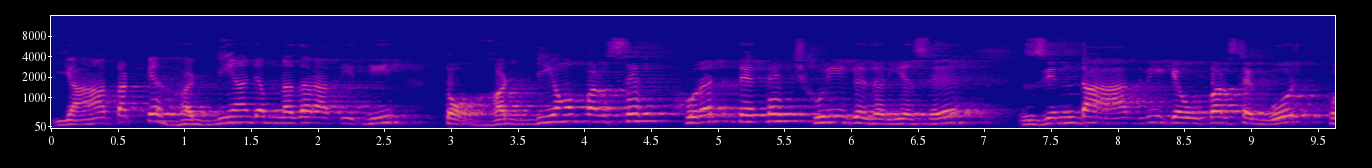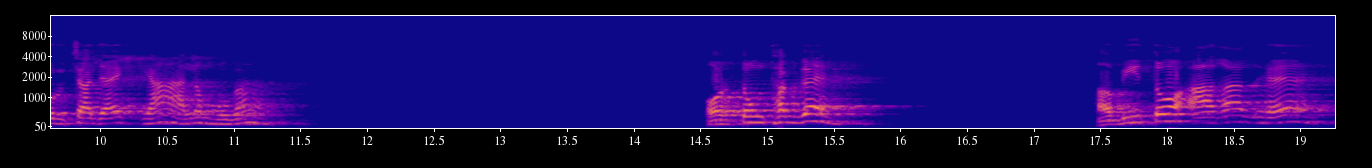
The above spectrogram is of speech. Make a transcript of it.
یہاں تک کہ ہڈیاں جب نظر آتی تھی تو ہڈیوں پر سے کھرچتے تھے چھری کے ذریعے سے۔ زندہ آدمی کے اوپر سے گوشت کھرچا جائے، کیا عالم ہوگا؟ اور تم تھک گئے۔ ابھی تو آغاز ہے۔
